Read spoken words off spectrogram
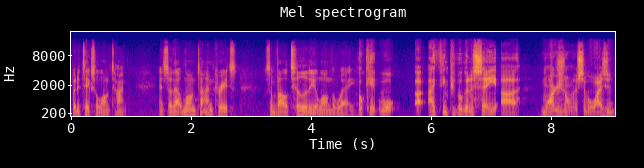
but it takes a long time. And so that long time creates some volatility along the way. Okay, well, uh, I think people are going to say uh, marginal, and they say, well, why is it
